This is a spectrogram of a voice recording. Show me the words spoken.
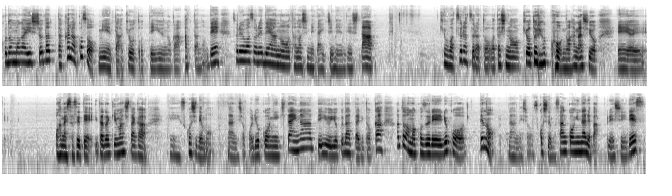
子供が一緒だったからこそ見えた京都っていうのがあったのでそれはそれであの楽しめた一面でした。今日はつらつらと私の京都旅行の話を、えー、お話しさせていただきましたが、えー、少しでも何でしょうこう旅行に行きたいなっていう欲だったりとかあとはまあ子連れ旅行での何でしょう少しでも参考になれば嬉しいです。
